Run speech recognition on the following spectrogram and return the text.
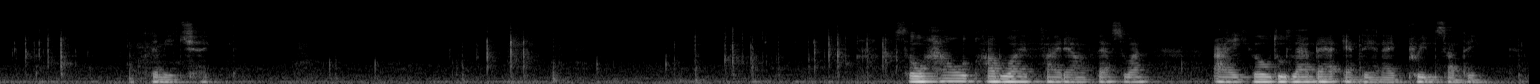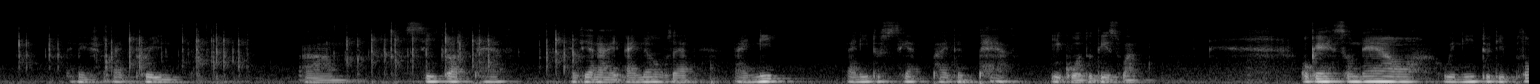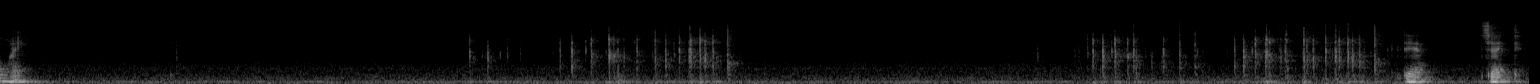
let me check so how how do I find out that one? I go to lambda and then I print something. Let me show I print um, sys dot path. And then I, I know that I need I need to set python path equal to this one. Okay so now we need to deploy check.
